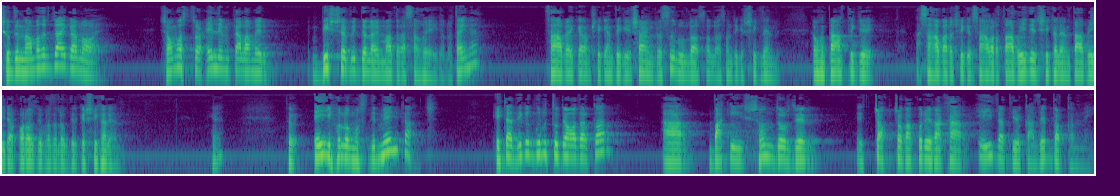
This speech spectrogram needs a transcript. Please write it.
শুধু নামাজের জায়গা নয়, সমস্ত এলিম কালামের বিশ্ববিদ্যালয়, মাদ্রাসা হয়ে গেল, তাই না? সাহাবাই কালাম সেখান থেকে স্বয়ং রসুল উল্লাহ সাল্লাহ থেকে শিখলেন এবং তার থেকে সাহাবারা শিখে, সাহাবারা তাবেইদের শিখালেন তাবেইরা পরবর্তী লোকদেরকে শিখালেন। হ্যাঁ? তো এই হলো মসজিদের মেইন কাজ। এটার দিকে গুরুত্ব দেওয়া দরকার। আর বাকি সৌন্দর্যের চকচকা করে রাখার এই জাতীয় কাজের দরকার নেই।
